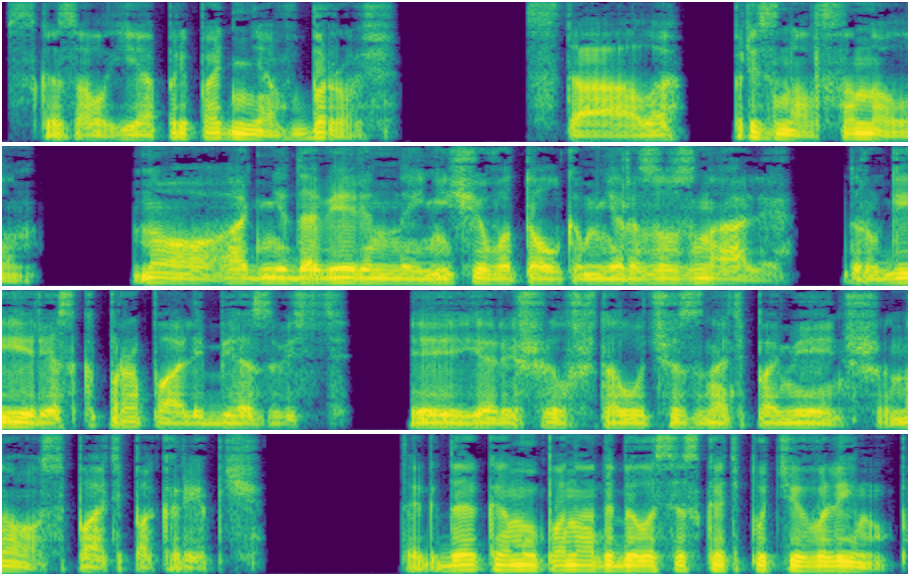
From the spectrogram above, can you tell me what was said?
сказал я, приподняв бровь. Стало, признался Нолан. Но одни доверенные ничего толком не разузнали. Другие резко пропали без весть, и я решил, что лучше знать поменьше, но спать покрепче. Тогда кому понадобилось искать пути в Лимб?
